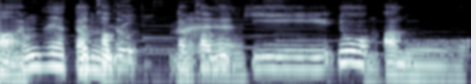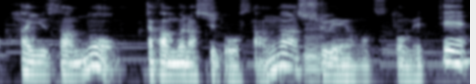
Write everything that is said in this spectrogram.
はい。そんなやってるんだ。歌舞伎の、あの、俳優さんの高村獅童さんが主演を務めて、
